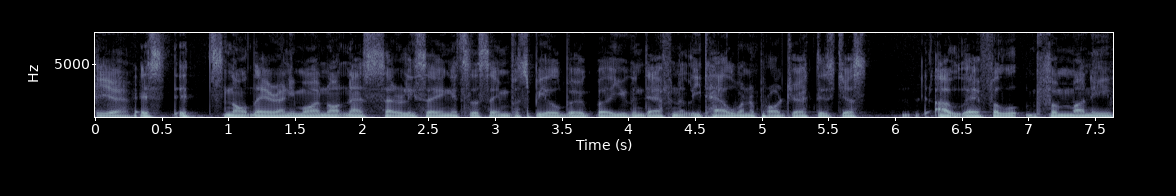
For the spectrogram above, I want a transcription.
Yeah. it's it's not there anymore. I'm not necessarily saying it's the same for Spielberg, but you can definitely tell when a project is just out there for for money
